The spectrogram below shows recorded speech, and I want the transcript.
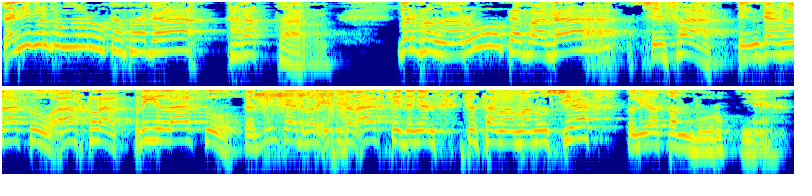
Dan ini berpengaruh kepada karakter berpengaruh kepada sifat, tingkah laku, akhlak, perilaku. Ketika berinteraksi dengan sesama manusia, kelihatan buruknya.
